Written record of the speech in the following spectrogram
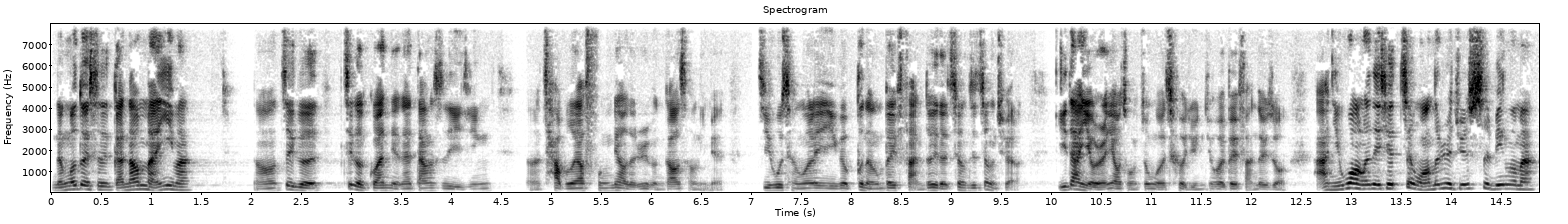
能够对此感到满意吗？然后这个这个观点在当时已经呃差不多要疯掉的日本高层里面，几乎成为了一个不能被反对的政治正确了。一旦有人要从中国撤军，就会被反对说：啊，你忘了那些阵亡的日军士兵了吗？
